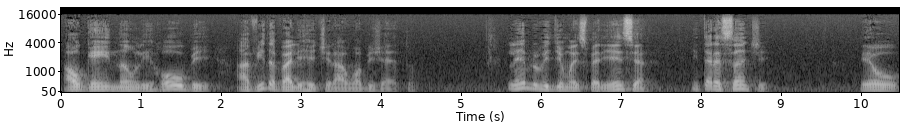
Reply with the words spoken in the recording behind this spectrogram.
alguém não lhe roube, a vida vai lhe retirar um objeto. Lembro-me de uma experiência interessante. Eu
